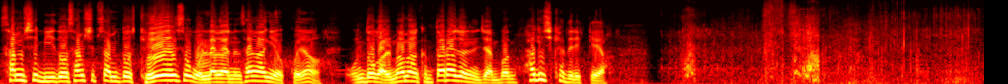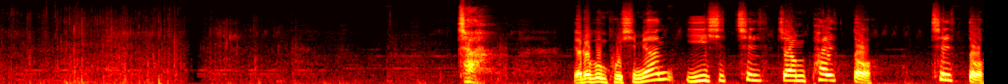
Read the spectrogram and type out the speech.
32도 33도 계속 올라가는 상황이었고요. 온도가 얼마만큼 떨어졌는지 한번 확인시켜 드릴게요 여러분 보시면 27.8도, 7도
